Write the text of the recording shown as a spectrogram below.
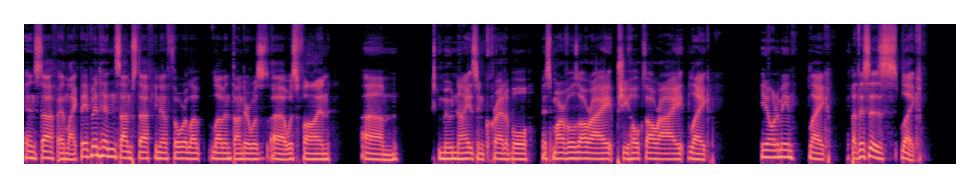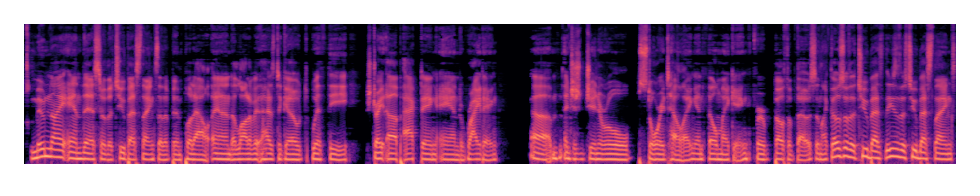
and stuff, and like they've been hitting some stuff. You know, Thor: Love, Love and Thunder was uh was fun. Um, Moon Knight is incredible. Miss Marvel's all right. She Hulk's all right. Like, you know what I mean? Like, but this is like Moon Knight and this are the two best things that have been put out, and a lot of it has to go with the straight up acting and writing um, and just general storytelling and filmmaking for both of those. And like those are the two best. These are the two best things,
